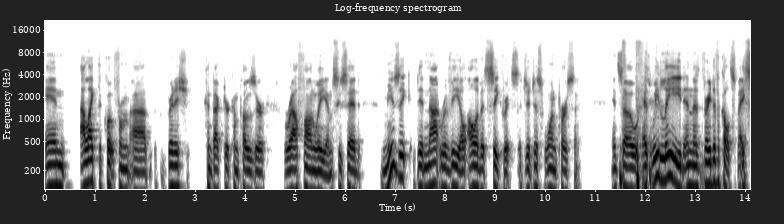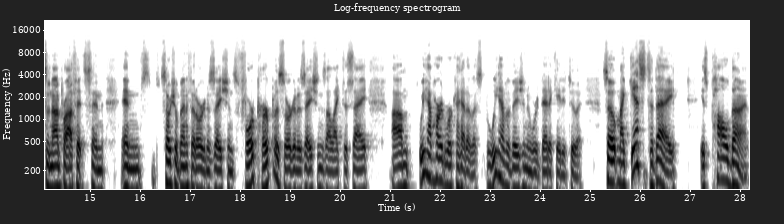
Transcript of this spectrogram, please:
And I like the quote from uh, British conductor, composer Ralph Vaughan Williams, who said, Music did not reveal all of its secrets to just one person. And so, as we lead in the very difficult space of nonprofits and and social benefit organizations, for purpose organizations, I like to say, um, we have hard work ahead of us, but we have a vision and we're dedicated to it. So, my guest today is Paul Dunn,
